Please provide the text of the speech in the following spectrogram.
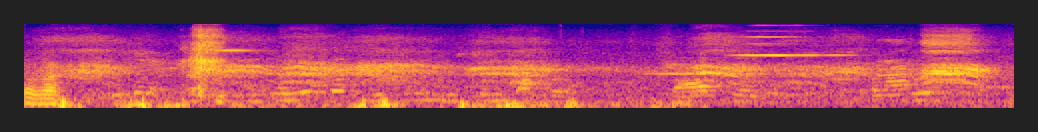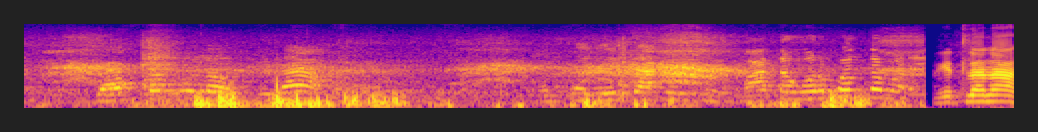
बघा. जास्त बघितलं ना?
